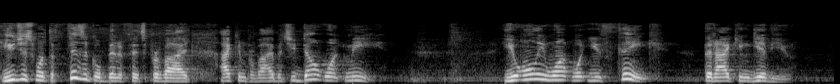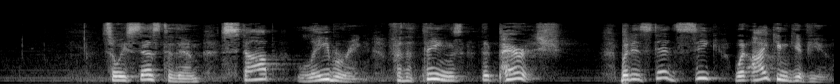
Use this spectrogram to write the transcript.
You just want the physical benefits provide I can provide, but you don't want me. You only want what you think that I can give you. So he says to them, stop laboring for the things that perish, but instead seek what I can give you.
